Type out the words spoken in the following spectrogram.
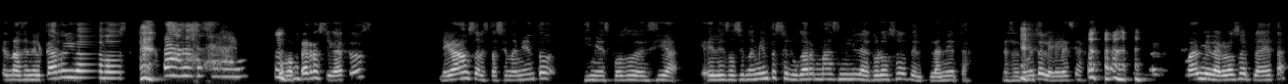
es más, en el carro íbamos como perros y gatos. Llegábamos al estacionamiento y mi esposo decía, el estacionamiento es el lugar más milagroso del planeta. El estacionamiento de la iglesia, más milagroso del planeta,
